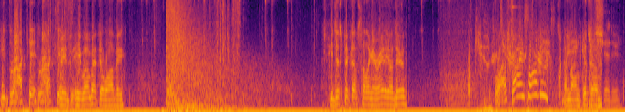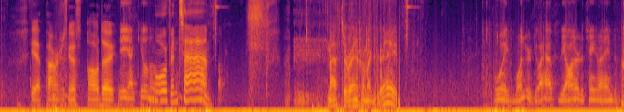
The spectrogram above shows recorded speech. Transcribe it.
He blocked it. Blocked it. He, he went back to lobby. He just picked up something in radio, dude. Last guy's lobby. Come on, good job. Shit, dude. Yeah, Power Rangers, guys, all day. Hey, I killed him. Morphin time. Master ran from a grenade. Boy, wonder, do I have the honor to change my name to Boy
